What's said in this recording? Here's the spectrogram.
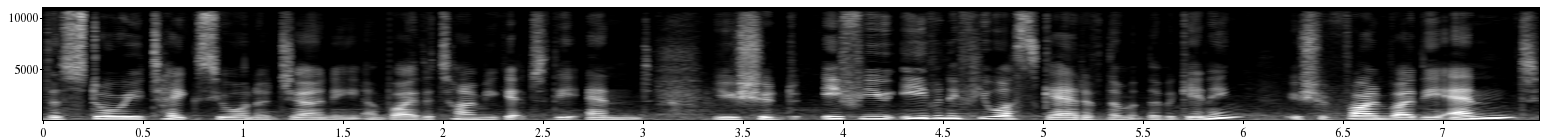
the story takes you on a journey, and by the time you get to the end, you should, if you, even if you are scared of them at the beginning, you should find by the end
